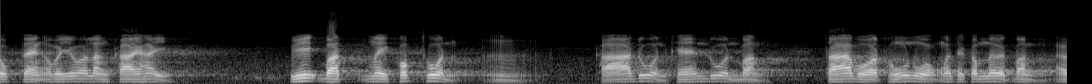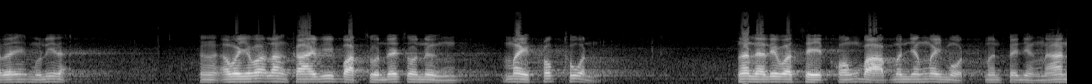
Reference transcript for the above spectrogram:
ตกแต่งอวัยวะร่างกายให้ วิบัติไม่ครบถ้วนขาด้วนแขนด้วนบ้าง ตาบอดหูหนวกมาแต่กำเนิดบ้าง อะไรหมูนี้แหละอวัยวะร่างกายวิบัติส่วนใดส่วนหนึ่ง ไม่ครบถ้วน นั่นแหละเรียกว่าเศษของบาปมันยังไม่หมด มันเป็นอย่างนั้น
